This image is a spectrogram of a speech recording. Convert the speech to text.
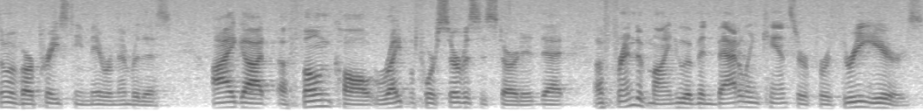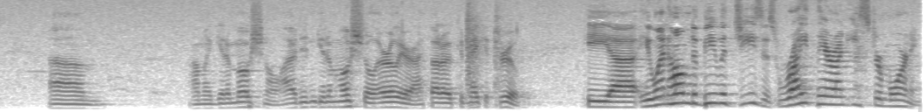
Some of our praise team may remember this. I got a phone call right before services started that a friend of mine who had been battling cancer for three years, um, I'm going to get emotional. I didn't get emotional earlier. I thought I could make it through. He, uh, he went home to be with Jesus right there on Easter morning.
